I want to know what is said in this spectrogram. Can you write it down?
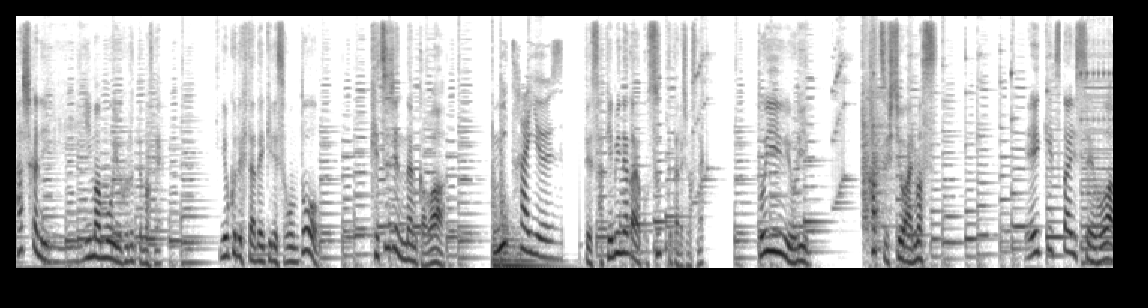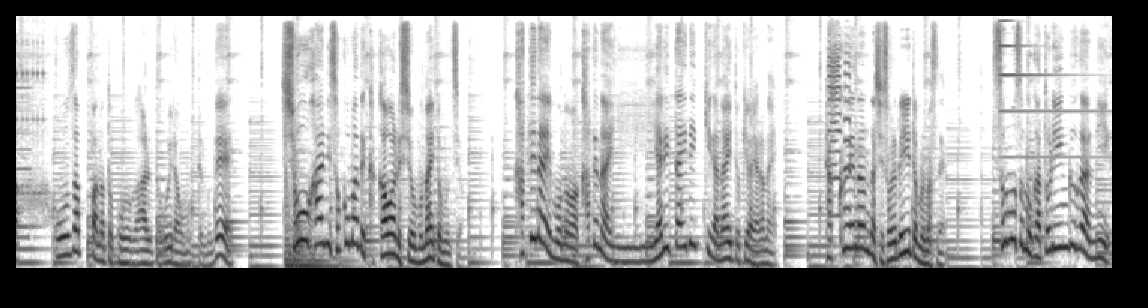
確かに今猛威を振るってますね。よくできたデッキです。本当血人なんかは Mitrailleuse. って叫びながらこう吸ってたりしますねというより勝つ必要はあります。英傑大戦は大雑把なところがあるとオイラは思ってるので勝敗にそこまで関わる必要もないと思うんですよ。勝てないものは勝てないやりたいデッキがない時はやらない。100円なんだしそれでいいと思いますね。そもそもガトリングガンに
